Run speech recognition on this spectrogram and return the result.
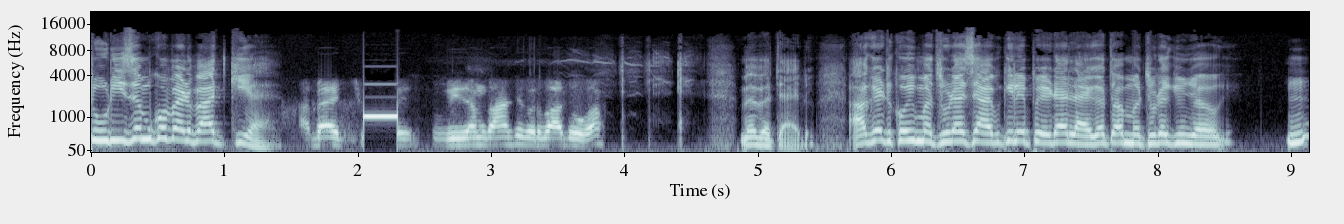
टूरिज़्म को बर्बाद किया है। अबे टूरिज़्म कहाँ से बर्बाद होगा? मैं बता हूँ। अगर कोई मथुरा से आपके लिए पेड़ा लाएगा तो आप मथुरा क्यों जाओगे? हम्म?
